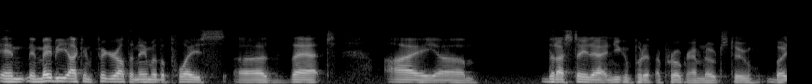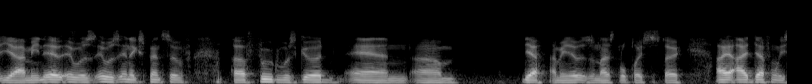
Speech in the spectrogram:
and, and maybe I can figure out the name of the place uh, that I um, that I stayed at, and you can put it in the program notes too. But yeah, I mean, it, it was it was inexpensive. Uh, food was good, and um, yeah, I mean, it was a nice little place to stay. I, I definitely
